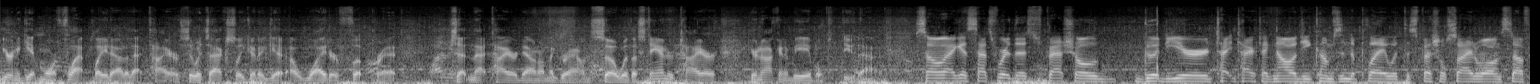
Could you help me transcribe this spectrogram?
you're gonna get more flat plate out of that tire. So it's actually gonna get a wider footprint setting that tire down on the ground. So with a standard tire, you're not gonna be able to do that. So I guess that's where the special Goodyear Titan tire technology comes into play with the special sidewall and stuff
